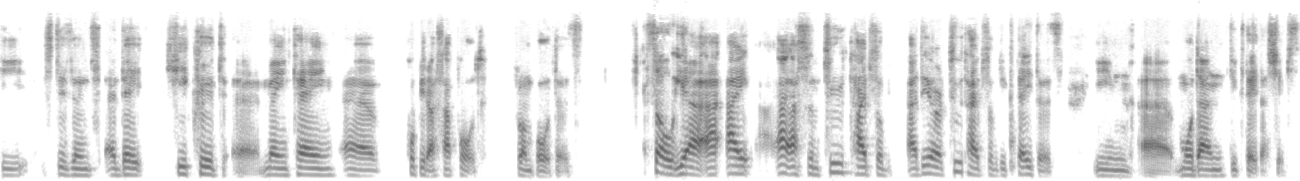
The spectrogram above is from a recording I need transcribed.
the citizens they he could maintain popular support from voters so yeah, I, I assume two types of uh, there are two types of dictators in uh, modern dictatorships.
